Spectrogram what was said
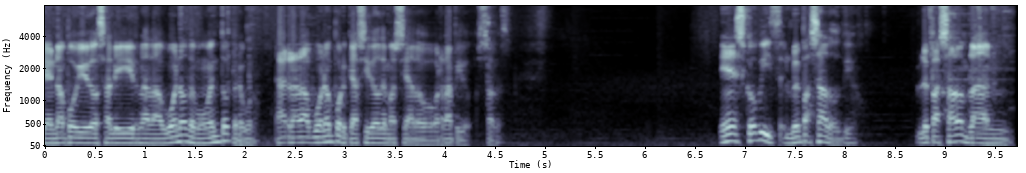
Que no ha podido salir nada bueno de momento, pero bueno. Nada bueno porque ha sido demasiado rápido, ¿sabes? ¿Tienes COVID? Lo he pasado, tío. Lo he pasado, en plan...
